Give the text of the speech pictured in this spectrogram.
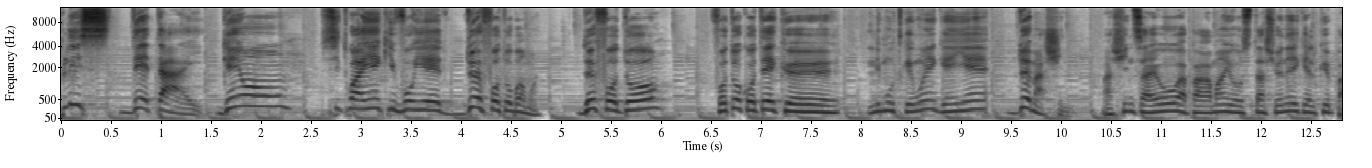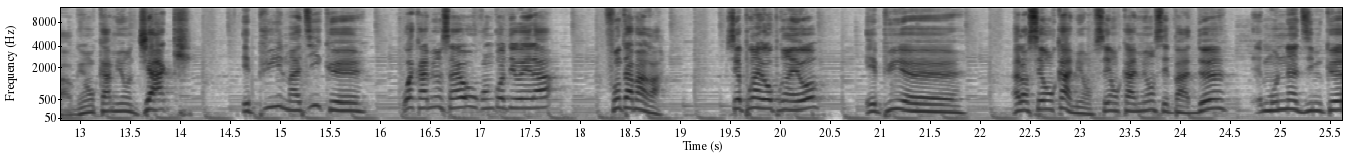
plis detay. Genyon... citoyen ki voye 2 foto ban mwen. 2 foto, foto kote ke li moutre mwen genyen 2 machin. Machin sa yo aparamant yo stasyone kelke par. Genyon kamyon jack. E pi il ma di ke, wè kamyon sa yo kon kote yo e la, Fontamara. Se pran yo, pran yo. E pi, euh, alors se yon kamyon. Se yon kamyon, se pa 2. Moun nan dim ke,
